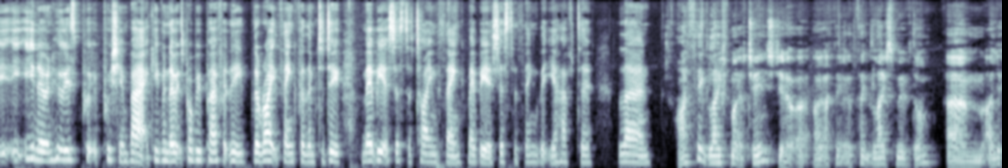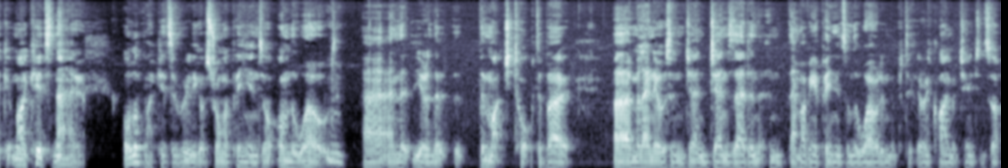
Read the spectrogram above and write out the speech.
you know, and who is pu- pushing back, even though it's probably perfectly the right thing for them to do. Maybe it's just a time thing. Maybe it's just a thing that you have to learn. I think life might have changed. You know, I, I think I think life's moved on. Um, I look at my kids now. All of my kids have really got strong opinions on, on the world. Mm uh, and the, you know the, the, the much talked about uh, millennials and Gen Gen Z and, and, them having opinions on the world, and in particular in climate change. And so,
